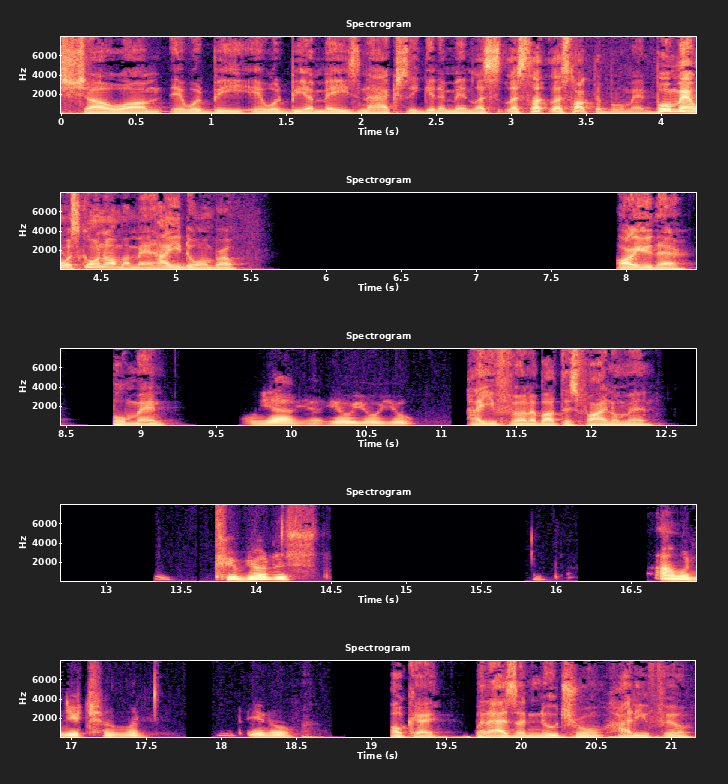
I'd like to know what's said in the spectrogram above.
So um, it would be it would be amazing to actually get him in. Let's let's let's talk to Boom Man. Boom Man, what's going on, my man? How you doing, bro? Are you there, Boom Man? Oh, yeah, yeah, yo, yo, yo. How you feeling about this final, man? To be honest, I'm a neutral man. You know, Okay, but as a neutral, how do you feel?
